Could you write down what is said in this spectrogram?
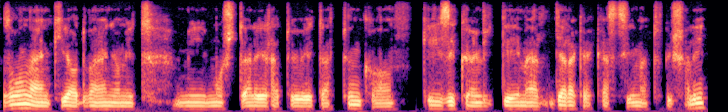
az online kiadvány, amit mi most elérhetővé tettünk, a kézikönyv Gamer gyerekekhez címet viseli,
